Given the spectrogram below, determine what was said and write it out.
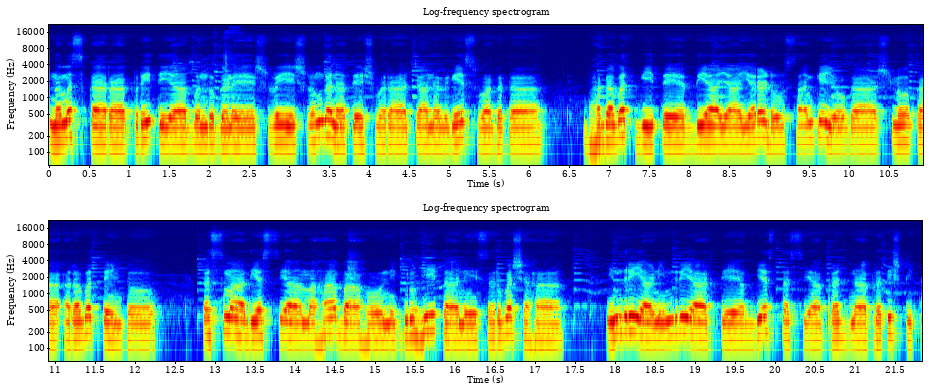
ನಮಸ್ಕಾರ ಪ್ರೀತಿಯ ಬಂಧುಗಳೇ, ಶ್ರೀ ಶೃಂಗನಾಥೇಶ್ವರ ಚಾನಲ್ಗೆ ಸ್ವಾಗತ. ಭಗವದ್ಗೀತೆ ಅಧ್ಯಾಯ ಎರಡು, ಸಾಂಖ್ಯಯೋಗ, ಶ್ಲೋಕ ಅರವತ್ತೆಂಟು. ತಸ್ಮಾದ್ಯಸ್ಯ ಮಹಾಬಾಹೋ ನಿಗೃಹೀತಾನಿ ಸರ್ವಶಃ. ಇಂದ್ರಿಯಾಣಿಂದ್ರಿಯಾರ್ಥೆ ಅಭ್ಯಸ್ತಸ್ಯ ಪ್ರಜ್ಞಾ ಪ್ರತಿಷ್ಠಿತ.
